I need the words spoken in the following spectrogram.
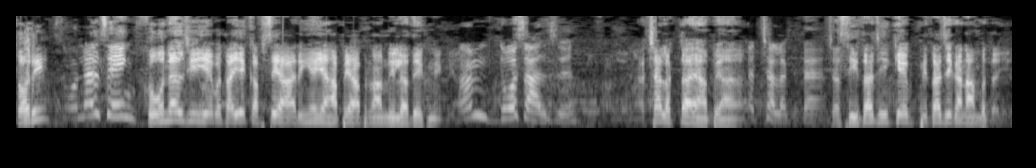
सॉरी सोनल सिंह। सोनल जी ये बताइए कब से आ रही हैं? यहाँ पे आप रामलीला देखने के हम दो साल से। अच्छा लगता है यहाँ पे आना। अच्छा लगता है। अच्छा सीता जी के पिताजी का नाम बताइए।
